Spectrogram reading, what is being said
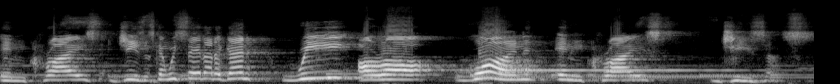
in Christ Jesus. Can we say that again? We are all one in Christ Jesus.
